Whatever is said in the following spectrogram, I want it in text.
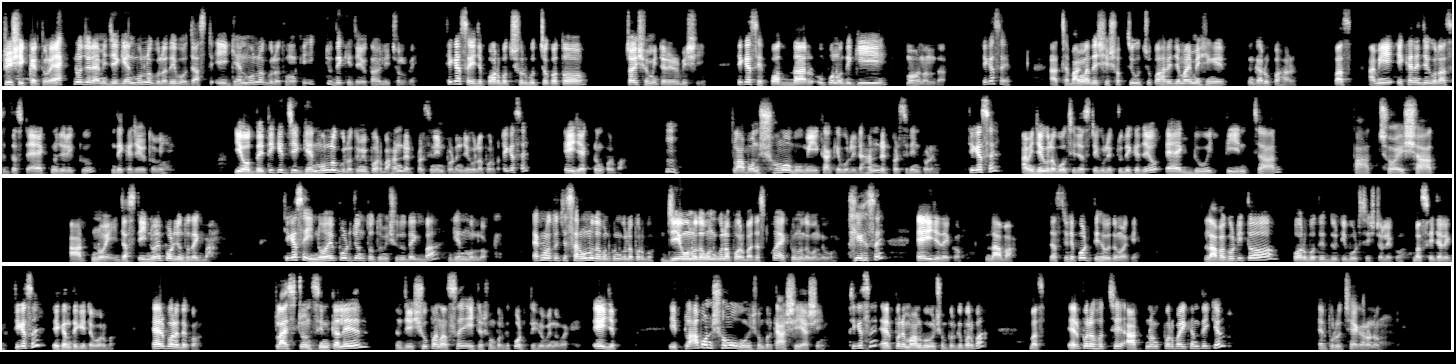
প্রিয় শিক্ষার্থীরা, এক নজরে আমি যে জ্ঞান মূল্যগুলো দেবো জাস্ট এই জ্ঞান মূল্যগুলো তোমাকে একটু দেখে যাও তাহলেই চলবে। ঠিক আছে? এই যে পর্বত সর্বোচ্চ কত? ছয়শো মিটারের বেশি। ঠিক আছে? পদ্মার উপনদী কি? মহানন্দা। ঠিক আছে? আচ্ছা বাংলাদেশের সবচেয়ে উঁচু পাহাড়ে যে মাইমেসিংয়ের গারু পাহাড়। বাস, আমি এখানে যেগুলো আছে জাস্ট এক নজরে একটু দেখে যাও তুমি। এই অধ্যায় থেকে যে জ্ঞান মূল্যগুলো তুমি পড়বা হান্ড্রেড পার্সেন্ট ইম্পর্টেন্ট যেগুলো পড়বা, ঠিক আছে? এই যে এক নং পড়বা, হুম? প্লাবন সমভূমি কাকে বলি? এটা হান্ড্রেড পার্সেন্ট ইম্পর্টেন্ট ঠিক আছে? আমি যেগুলো বলছি জাস্ট এগুলো একটু দেখে যাও। এক, দুই, তিন, চার, পাঁচ, ছয়, সাত, আট, নয় জাস্ট এই নয় পর্যন্ত দেখবা, ঠিক আছে? এই নয় পর্যন্ত তুমি শুধু দেখবা জ্ঞানমূলক এখন অত হচ্ছে স্যার অনুধাবন কোনগুলো পড়ব? যে অনুধাবনগুলো পড়বা জাস্ট কয়েকটা অনুধাবন দেবো, ঠিক আছে? এই যে দেখো, লাভা জাস্ট এটা পড়তে হবে তোমাকে। লাভা গঠিত পর্বতের দুটি বৈশিষ্ট্য লেখো বা এটা লেখো, ঠিক আছে? এখান থেকে এটা পড়বা। এরপরে দেখো, প্লাইস্টোন সিনকালের যে সুপান আছে, এটা সম্পর্কে পড়তে হবে তোমাকে। এই যে, এই প্লাবন সমভূমি সম্পর্কে আসে আসে, ঠিক আছে? এরপরে মালভূমি সম্পর্কে পড়বা, বাস। এরপরে হচ্ছে আট নং পড়বা এখান থেকে, এরপর হচ্ছে এগারো নং।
